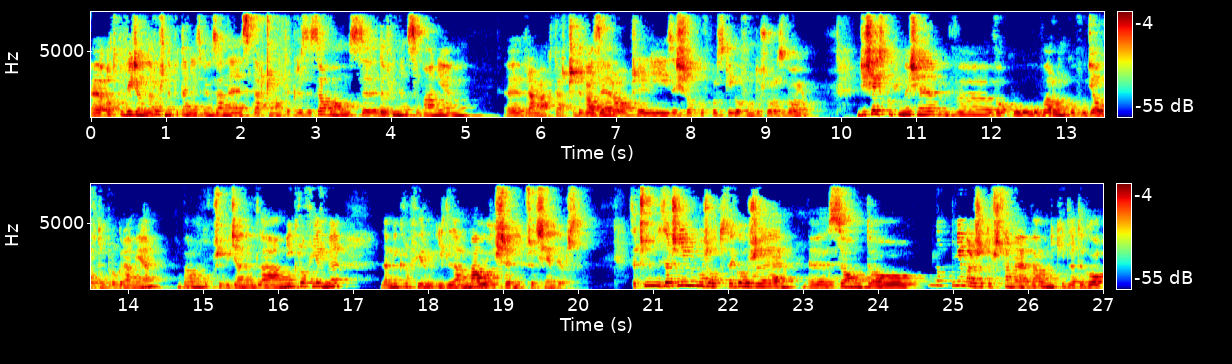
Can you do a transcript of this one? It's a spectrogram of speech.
y, odpowiedziom na różne pytania związane z tarczą antykryzysową, z dofinansowaniem w ramach tarczy 2.0, czyli ze środków Polskiego Funduszu Rozwoju. Dzisiaj skupimy się w, wokół warunków udziału w tym programie, warunków przewidzianych dla mikrofirmy, dla mikrofirm i dla małych i średnich przedsiębiorstw. Zacznijmy, zacznijmy może od tego, że y, są to no, niemalże tożsame warunki, dlatego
